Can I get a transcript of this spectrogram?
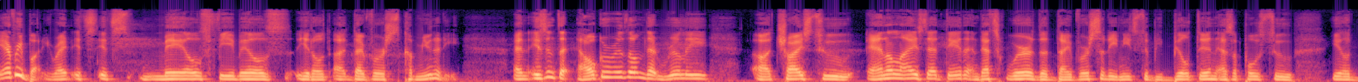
everybody, right? It's it's males, females, you know, a diverse community, and isn't the algorithm that really uh, tries to analyze that data, and that's where the diversity needs to be built in, as opposed to, you know,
